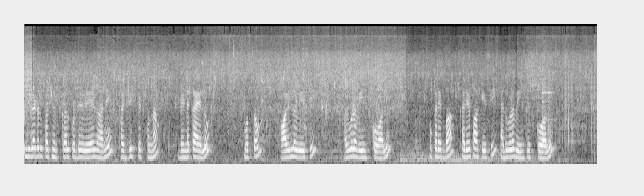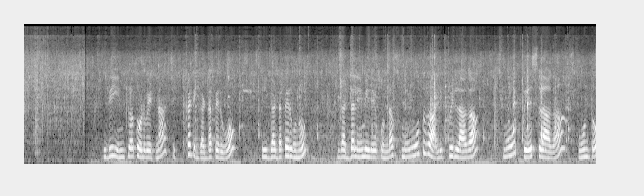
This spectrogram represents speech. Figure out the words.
ఉల్లిగడ్డలు పచ్చిమిరపకాయలు కొద్దిగా వేయగానే కట్ చేసి పెట్టుకున్న బెండకాయలు మొత్తం ఆయిల్లో వేసి అవి కూడా వేయించుకోవాలి. ఒక రెబ్బ కరివేపాకు వేసి అది కూడా వేయించేసుకోవాలి. ఇది ఇంట్లో తోడుపెట్టిన చిక్కటి గడ్డ పెరుగు. ఈ గడ్డ పెరుగును గడ్డలేమీ లేకుండా స్మూత్గా లిక్విడ్ లాగా స్మూత్ పేస్ట్ లాగా స్పూన్తో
